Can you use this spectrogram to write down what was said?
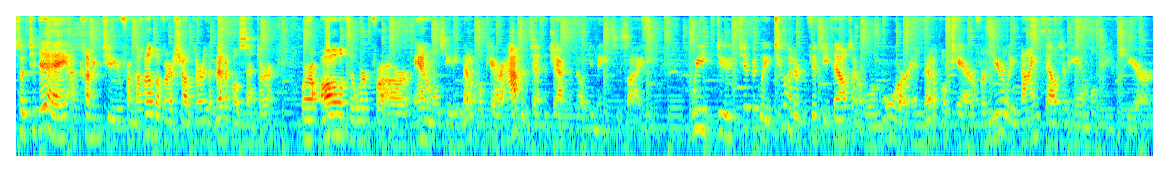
So today I'm coming to you from the hub of our shelter, the medical center, where all of the work for our animals needing medical care happens at the Jacksonville Humane Society. We do typically 250,000 or more in medical care for nearly 9,000 animals each year.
